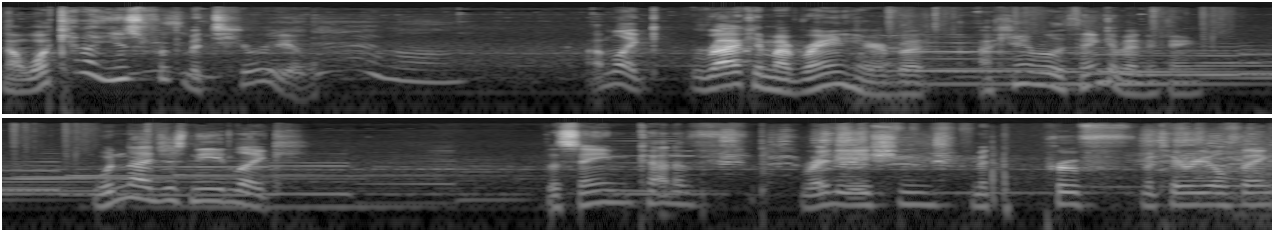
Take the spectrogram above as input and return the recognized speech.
Now, what can I use for the material? I'm like racking my brain here, but I can't really think of anything. Wouldn't I just need like the same kind of radiation ma- proof material thing?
